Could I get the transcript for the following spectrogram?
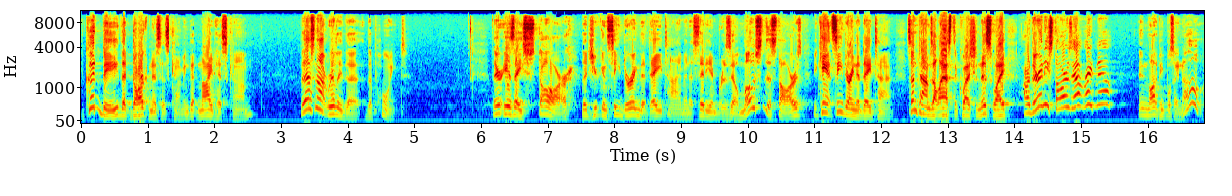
It could be that darkness is coming, that night has come, but that's not really the, the point. There is a star that you can see during the daytime in a city in Brazil. Most of the stars you can't see during the daytime. Sometimes I'll ask the question this way Are there any stars out right now? And a lot of people say, No.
